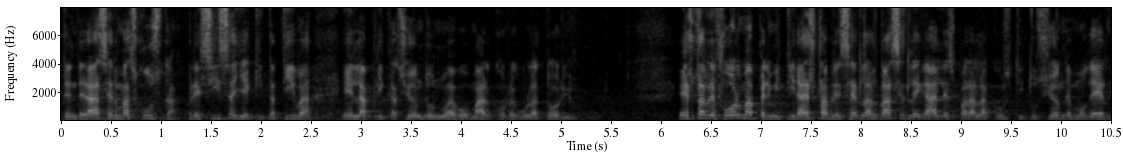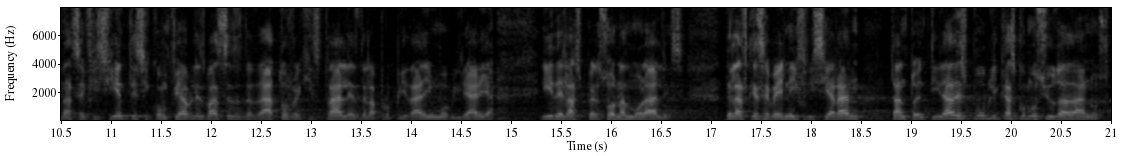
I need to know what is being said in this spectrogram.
tenderá a ser más justa, precisa y equitativa en la aplicación de un nuevo marco regulatorio. Esta reforma permitirá establecer las bases legales para la constitución de modernas, eficientes y confiables bases de datos registrales de la propiedad inmobiliaria y de las personas morales, de las que se beneficiarán tanto entidades públicas como ciudadanos,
